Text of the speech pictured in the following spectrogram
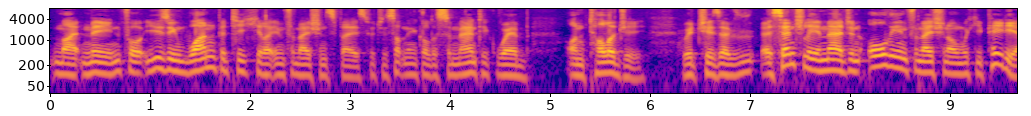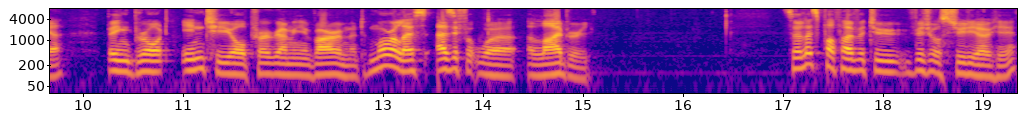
might mean for using one particular information space, which is something called a semantic web ontology which is a, essentially imagine all the information on Wikipedia being brought into your programming environment, more or less as if it were a library. So let's pop over to Visual Studio here.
